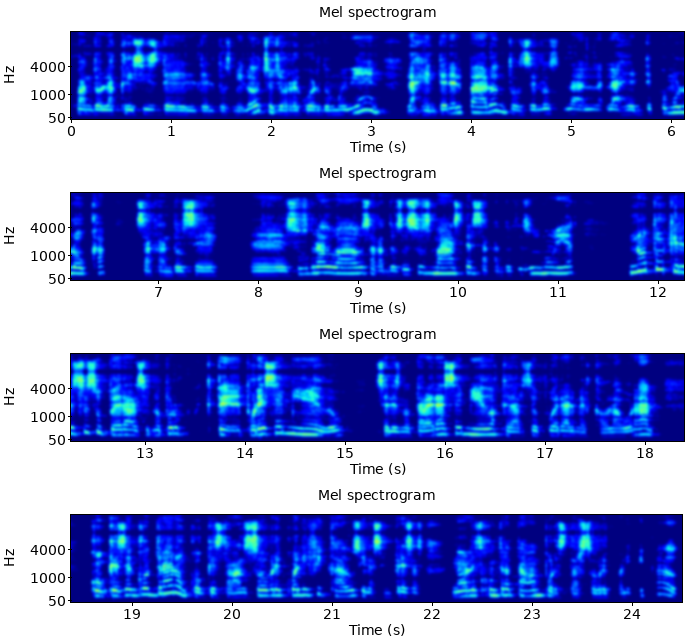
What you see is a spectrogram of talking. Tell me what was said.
cuando la crisis del, del 2008, yo recuerdo muy bien, la gente en el paro, entonces los, la, la- la gente como loca, sacándose eh, sus graduados, sacándose sus másters, sacándose sus movidas, no por quererse superar, sino por, te- por ese miedo, se les notaba era ese miedo a quedarse fuera del mercado laboral. ¿Con qué se encontraron? Con que estaban sobrecualificados y las empresas no les contrataban por estar sobrecualificados.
